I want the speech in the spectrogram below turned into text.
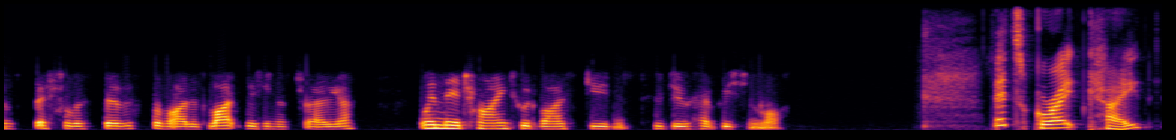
from specialist service providers like Vision Australia when they're trying to advise students who do have vision loss. That's great, Kate.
